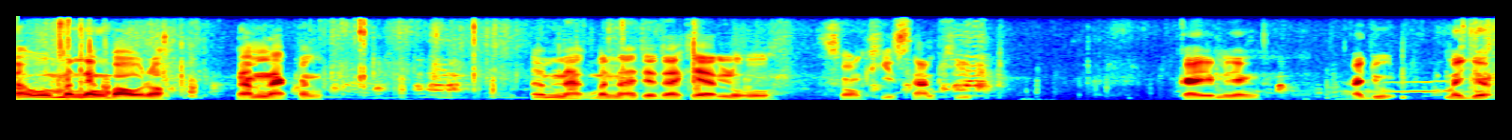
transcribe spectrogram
แล้วมันยังเบาเนาะน้ำหนักมันน้ำหนักมันน่าจะได้แค่โลสองขีดสามขีด ไก่มันยังอายุไม่เยอะ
